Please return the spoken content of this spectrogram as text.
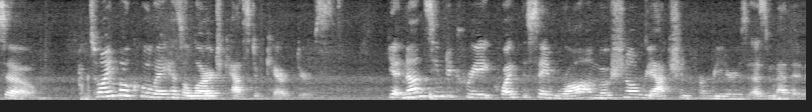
So, Táin Bó Cúilange has a large cast of characters, yet none seem to create quite the same raw emotional reaction from readers as Medb.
